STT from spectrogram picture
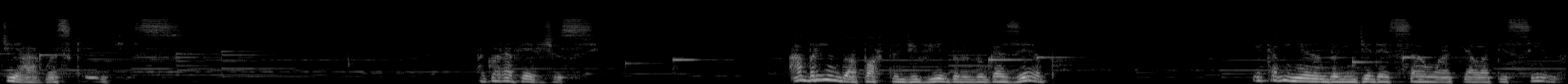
de águas quentes. Agora veja-se, abrindo a porta de vidro do gazebo e caminhando em direção àquela piscina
